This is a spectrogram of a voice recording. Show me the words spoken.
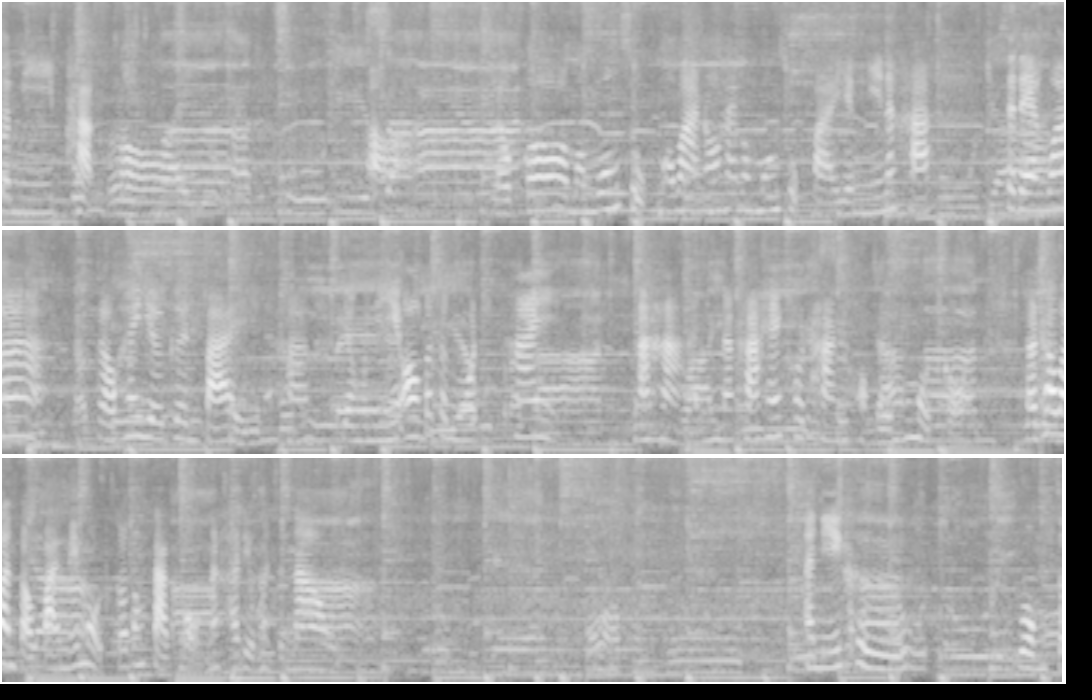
จะมีผักลอยอยู่อ่าแล้วก็มะม่วงสุกเมื่อวานน้องให้มะม่วงสุกไปอย่างนี้นะคะ แสดงว่าเราให้เยอะเกินไปนะคะ อย่างวันนี้อ้อก็จะงดให้อาหารนะคะ ให้เขาทานของเดิมให้หมดก่อน แล้วถ้าวันต่อไปไม่หมดก็ต้องตักออกนะคะ เดี๋ยวมันจะเน่า อันนี้คือวงจ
